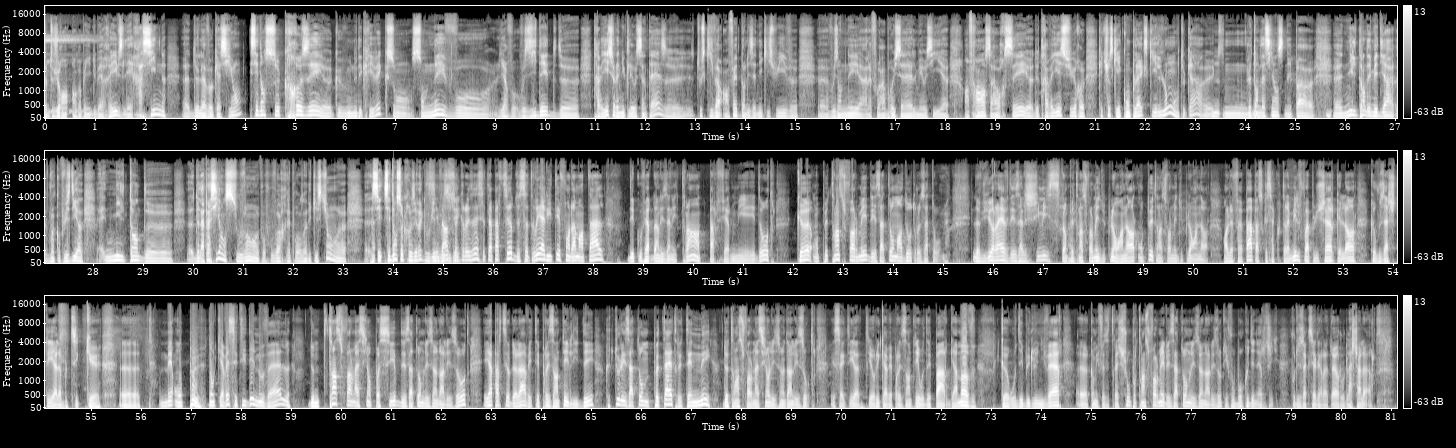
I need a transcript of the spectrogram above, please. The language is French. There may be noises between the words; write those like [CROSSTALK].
sommes toujours en, compagnie d'Hubert Reeves, les racines euh, de la vocation. C'est dans ce creuset euh, que vous nous décrivez que sont, sont nées vos, vos, vos, idées de travailler sur la nucléosynthèse, euh, tout ce qui va en fait dans les années qui suivent vous emmener à la fois à Bruxelles, mais aussi en France, à Orsay, de travailler sur quelque chose qui est complexe, qui est long en tout cas. Mm. Qui, le temps de la science n'est pas ni le temps des médias, moins qu'on puisse dire, ni le temps de euh, de la patience souvent pour pouvoir répondre à des questions. Euh, c'est dans ce creuset-là que vous venez de vous C'est dans ce creuset, c'est à partir de cette réalité fondamentale découverte dans les années 30 par Fermi et d'autres qu'on peut transformer des atomes en d'autres atomes. Le vieux rêve des alchimistes, on peut transformer du plomb en or, on peut transformer du plomb en or. On ne le fait pas parce que ça coûterait mille fois plus cher que l'or que vous achetez à la boutique. Euh, mais on peut. Donc il y avait cette idée nouvelle d'une transformation possible des atomes les uns dans les autres. Et à partir de là avait été présentée l'idée que tous les atomes peut-être étaient nés de transformation les uns dans les autres. Et ça a été la théorie qu'avait présentée au départ Gamov qu'au début de l'univers, euh, comme il faisait très chaud, pour transformer les atomes les uns dans les autres, il faut beaucoup d'énergie. Il faut des accélérateurs ou de la chaleur.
